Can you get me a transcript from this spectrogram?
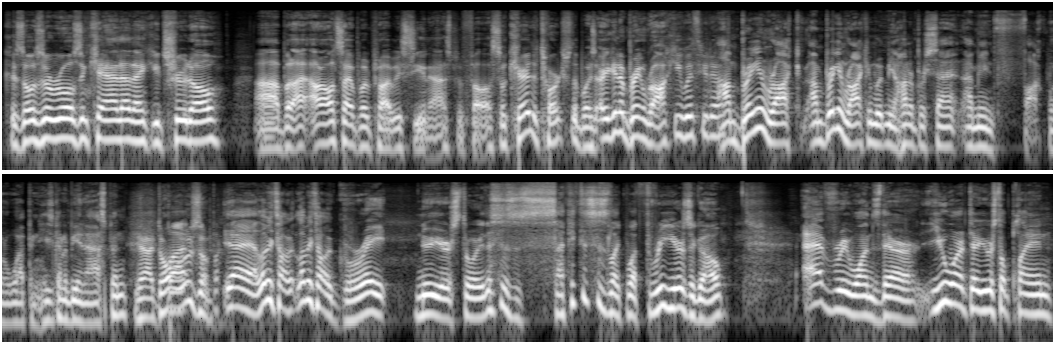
because those are the rules in Canada. Thank you, Trudeau. Uh, but I, our outside would probably see an Aspen fellow. So carry the torch for the boys. Are you going to bring Rocky with you, Dan? I'm bringing Rock. I'm bringing Rocky with me 100. percent I mean, fuck, what a weapon! He's going to be in Aspen. Yeah, don't But- lose him. but- Yeah, yeah. Let me tell. Let me tell a great New Year's story. This is. I think this is like what three years ago. Everyone's there. You weren't there. You were still playing.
